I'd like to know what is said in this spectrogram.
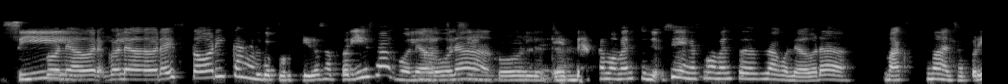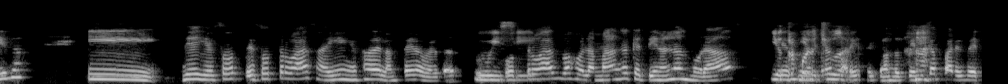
Sí. Goleadora, goleadora histórica en el Deportivo Saprissa, goleadora en este momento, sí, en este momento es la goleadora máxima del Saprissa y y eso es otro as ahí en esa delantera, ¿verdad? Uy, otro as bajo la manga que tienen las moradas y otra colochuda. Aparece cuando tiene que aparecer.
